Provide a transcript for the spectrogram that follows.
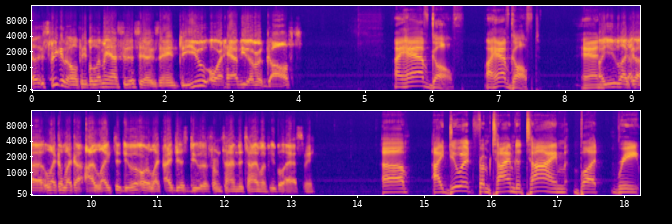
Uh, speaking of old people, let me ask you this, Eric Zane. Do you or have you ever golfed? I have golf. I have golfed. And Are you like a like a like a I like to do it or like I just do it from time to time when people ask me? Um, I do it from time to time, but re,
